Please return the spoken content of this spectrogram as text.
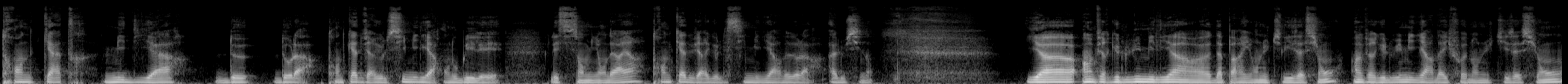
34 milliards de dollars. 34,6 milliards. On oublie les, les 600 millions derrière. 34,6 milliards de dollars. Hallucinant. Il y a 1,8 milliard d'appareils en utilisation, 1,8 milliard d'iPhone en utilisation,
